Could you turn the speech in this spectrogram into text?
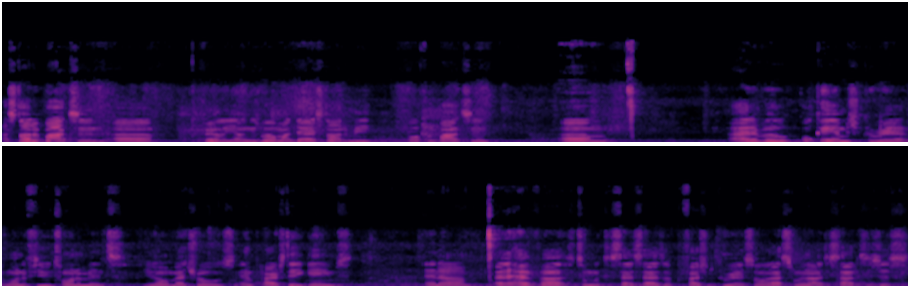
I started boxing uh, fairly young as well. My dad started me off in boxing. Um, I had a real okay amateur career, won a few tournaments, you know, Metros, Empire State Games. And uh, I didn't have uh, too much success as a professional career, so that's when I decided to just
